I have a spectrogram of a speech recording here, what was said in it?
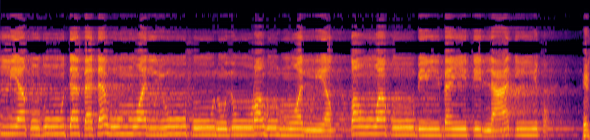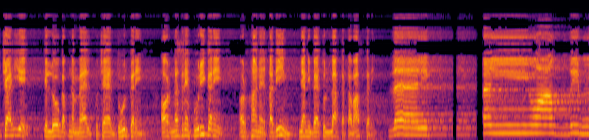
ليقضوا تفثهم وليوفوا نذورهم وليطوفوا بالبيت العتيق پھر چاہیے کہ لوگ اپنا میل کچیل دور کریں اور نظریں پوری کریں اور خانہ قدیم یعنی بیت اللہ کا طواف کریں۔ ذلك من يعظم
